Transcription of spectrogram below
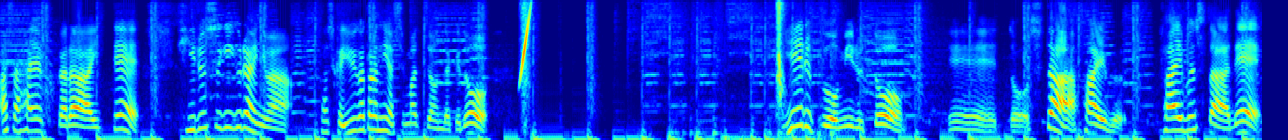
朝早くから開いて、昼過ぎぐらいには、確か夕方には閉まっちゃうんだけど、イェルプを見ると、えっ、と、スター5、5スターで、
